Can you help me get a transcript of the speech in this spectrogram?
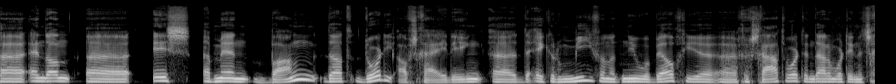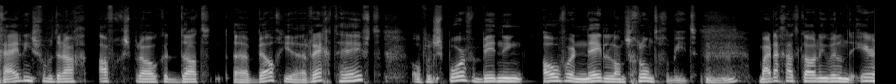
Uh, en dan uh, is men bang dat door die afscheiding uh, de economie van het nieuwe België geschaad wordt. En daarom wordt in het scheidingsverdrag afgesproken dat België recht heeft op een spoorverbinding over Nederlands grondgebied. Mm -hmm. Maar daar gaat koning Willem I,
